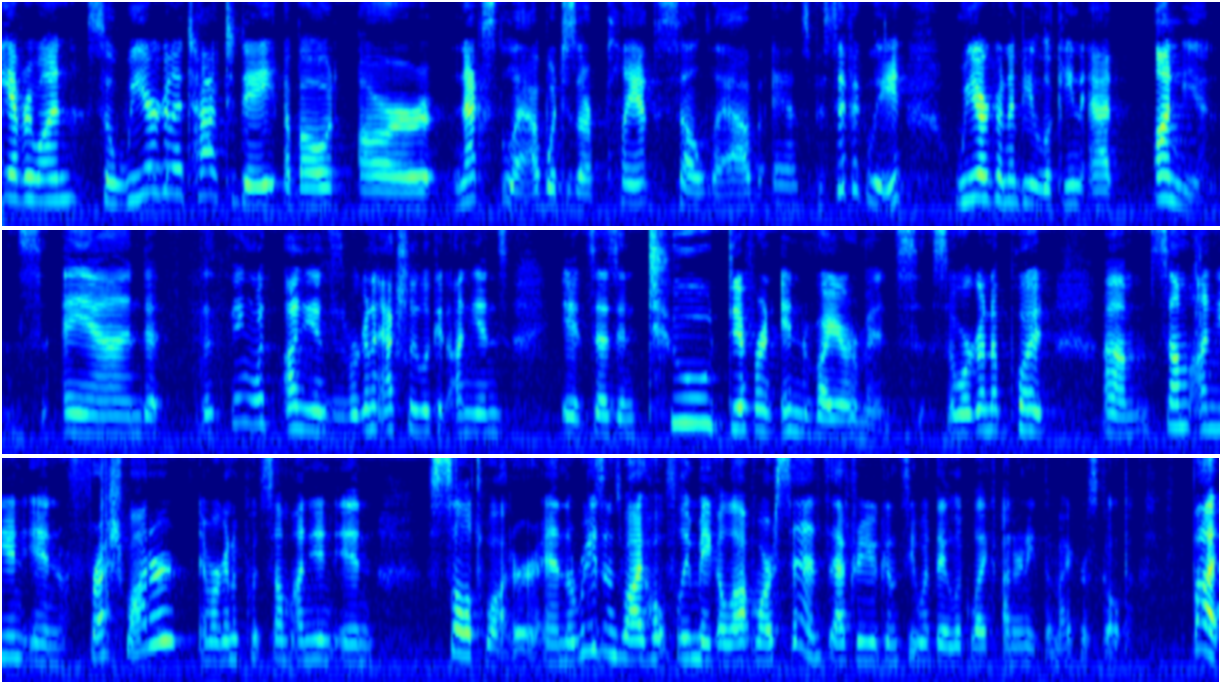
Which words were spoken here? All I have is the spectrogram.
Hey everyone! So we are going to talk today about our next lab, which is our plant cell lab, and specifically we are going to be looking at onions. And the thing with onions is we're going to actually look at onions, it says in two different environments. So we're going to put um, some onion in fresh water and we're going to put some onion in salt water. And the reasons why hopefully make a lot more sense after you can see what they look like underneath the microscope. But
